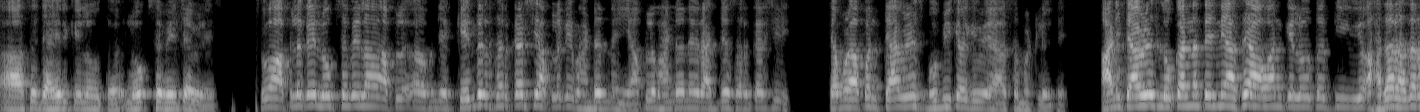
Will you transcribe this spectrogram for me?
असं जाहीर केलं होतं लोकसभेच्या वेळेस. तो आपलं काही लोकसभेला आपलं म्हणजे केंद्र सरकारशी आपलं काही भांडण नाही आपलं भांडण आहे राज्य सरकारशी त्यामुळे आपण त्यावेळेस भूमिका घेऊया असं म्हटले होते. आणि त्यावेळेस लोकांना त्यांनी असे आवाहन केलं होतं की हजार हजार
